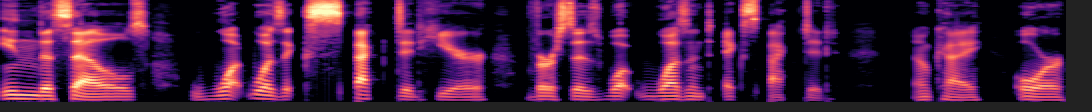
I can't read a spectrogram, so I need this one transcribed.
in the cells what was expected here versus what wasn't expected. Okay, or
